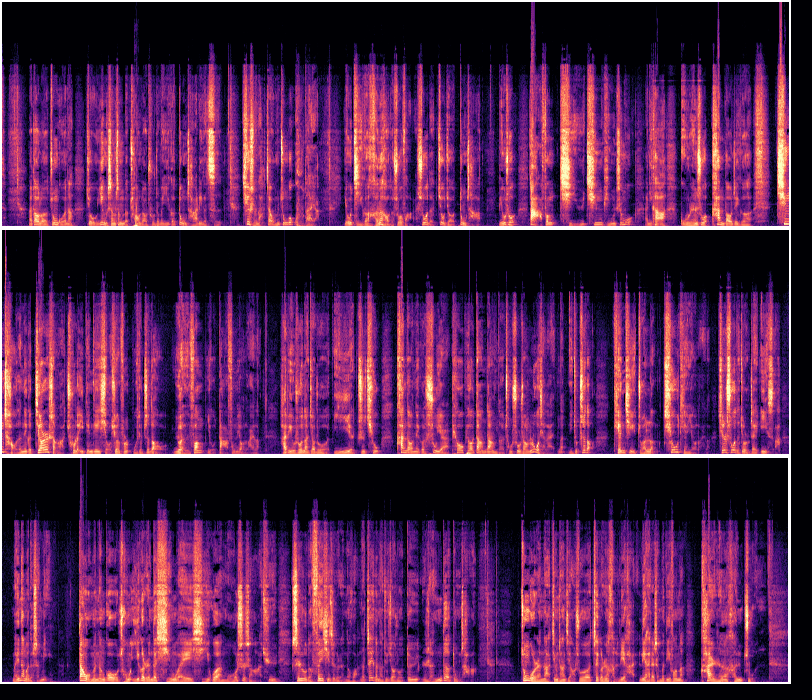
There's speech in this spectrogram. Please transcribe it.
那到了中国呢，就硬生生的创造出这么一个洞察力的词。其实呢，在我们中国古代呀，有几个很好的说法，说的就叫洞察。比如说，大风起于青萍之末啊，你看啊，古人说看到这个。青草的那个尖儿上啊，出了一点点小旋风，我就知道远方有大风要来了。还比如说呢，叫做一叶知秋，看到那个树叶飘飘荡荡的从树上落下来，那你就知道天气转冷，秋天要来了。其实说的就是这意思啊，没那么的神秘。当我们能够从一个人的行为习惯模式上啊，去深入的分析这个人的话，那这个呢就叫做对于人的洞察。中国人呢，经常讲说这个人很厉害，厉害在什么地方呢？看人很准。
